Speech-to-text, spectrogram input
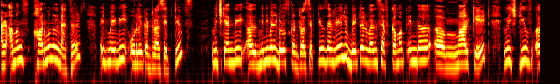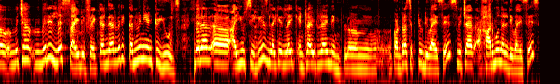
And amongst hormonal methods, it may be oral contraceptives, which can be uh, minimal dose contraceptives and really better ones have come up in the uh, market which give uh, which have very less side effect and they are very convenient to use. There are uh, IUCDs like like intrauterine um, contraceptive devices which are hormonal devices.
